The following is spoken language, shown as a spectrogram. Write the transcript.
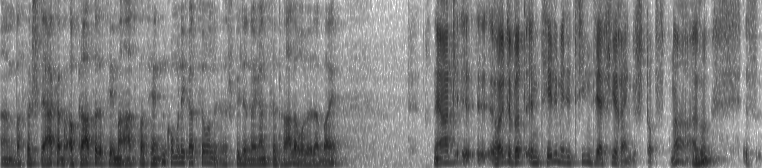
Ähm, was wird stärker? Auch gerade so das Thema Arzt-Patienten-Kommunikation äh, spielt ja eine ganz zentrale Rolle dabei. Ja, äh, heute wird in Telemedizin sehr viel reingestopft. Ne? Also mhm. ist,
